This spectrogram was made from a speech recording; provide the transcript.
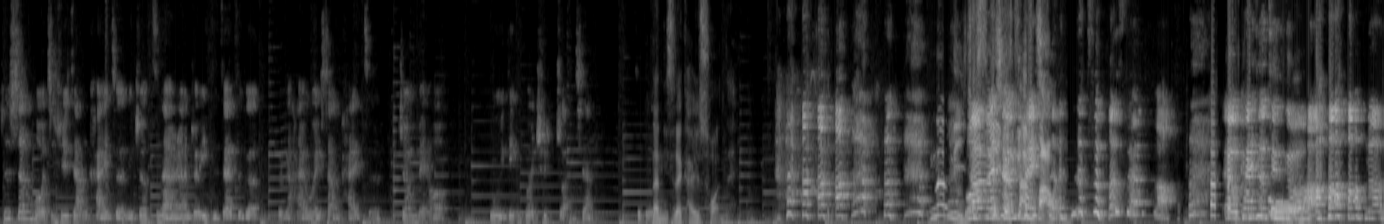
就生活继续这样开着，你就自然而然就一直在这个这个海位上开着，就没有不一定会去转向这个。那你是在开船呢？那你就还蛮喜欢开船，什么三宝？哎，我开车技术这么好，那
